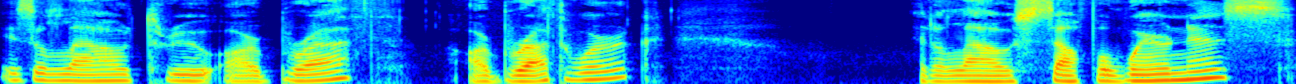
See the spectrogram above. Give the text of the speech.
is allowed through our breath, our breath work. It allows self awareness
